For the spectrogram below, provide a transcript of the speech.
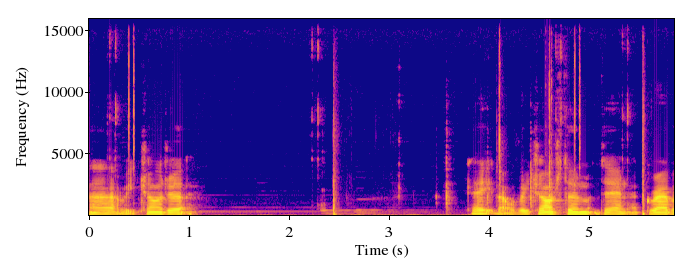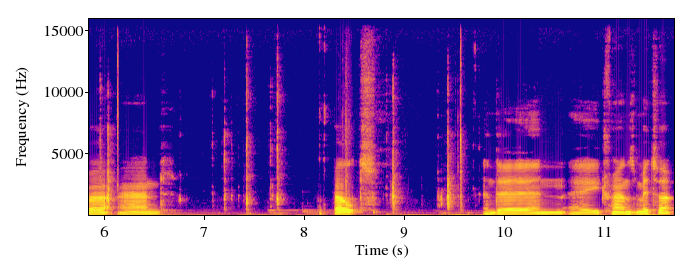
Uh, recharger. Okay, that will recharge them. Then a grabber and a belt and then a transmitter.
